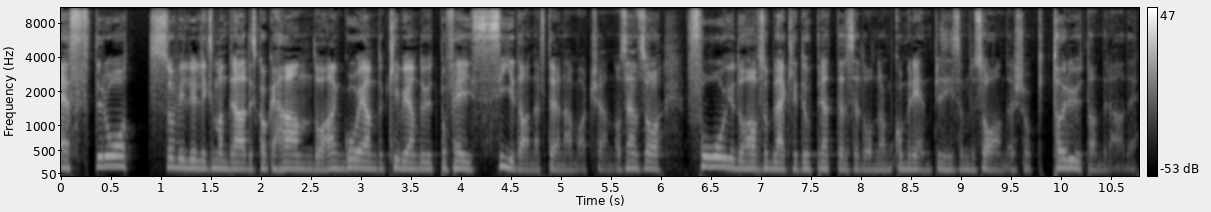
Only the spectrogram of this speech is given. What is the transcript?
Efteråt så vill ju liksom Andrade skaka hand och han går ju ändå, kliver ju ändå ut på face-sidan efter den här matchen. Och sen så får ju då House of Black lite upprättelse då när de kommer in, precis som du sa Anders, och tar ut Andrade.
